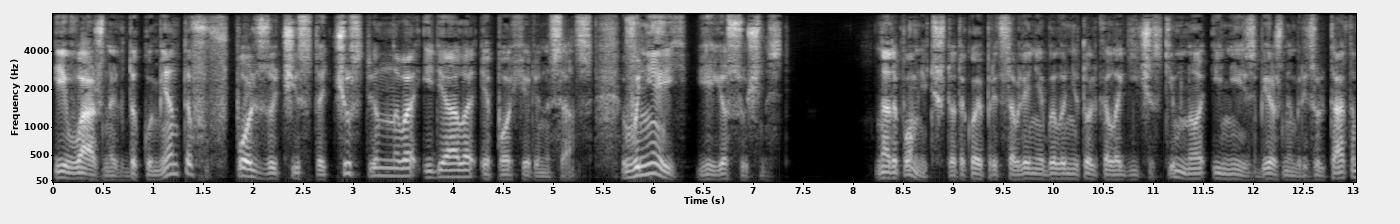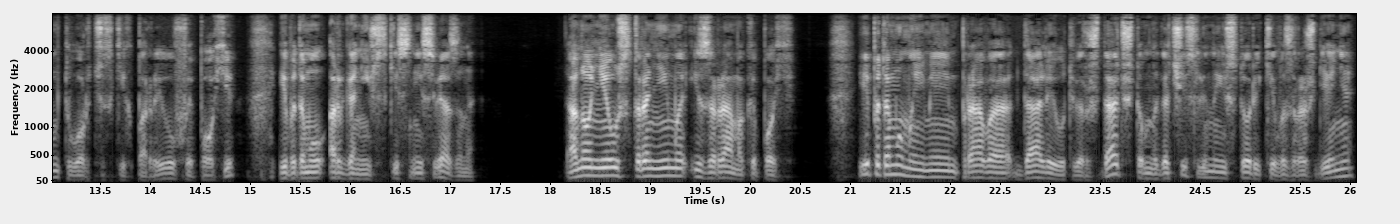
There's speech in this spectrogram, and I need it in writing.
и важных документов в пользу чисто чувственного идеала эпохи Ренессанс. В ней ее сущность. Надо помнить, что такое представление было не только логическим, но и неизбежным результатом творческих порывов эпохи, и потому органически с ней связано. Оно неустранимо из рамок эпохи. И потому мы имеем право далее утверждать, что многочисленные историки Возрождения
